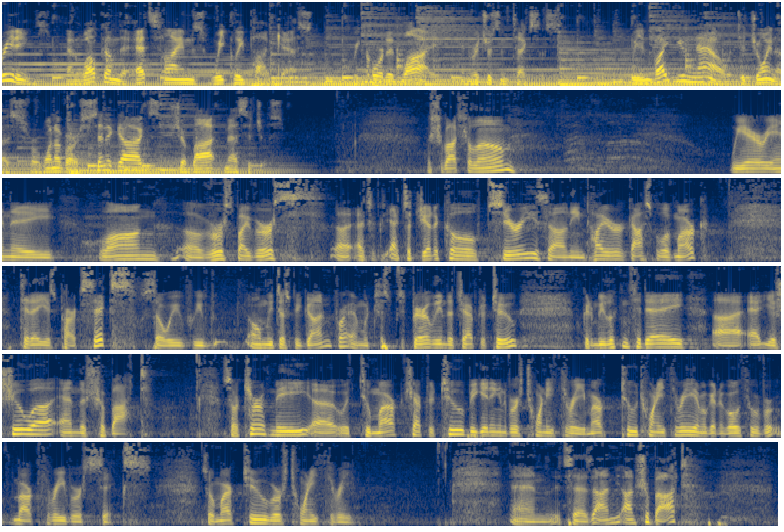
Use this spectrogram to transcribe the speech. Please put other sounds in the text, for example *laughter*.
Greetings and welcome to Etz Chaim's weekly podcast, recorded live in Richardson, Texas. We invite you now to join us for one of our synagogue's Shabbat messages. Shabbat Shalom. We are in a long uh, verse by verse uh, exegetical series on the entire Gospel of Mark. Today is part six, so we've, we've only just begun, and we're just barely into chapter two going to be looking today uh, at Yeshua and the Shabbat. So turn with me uh, with, to Mark chapter 2, beginning in verse 23. Mark 2, 23, and we're going to go through Mark 3, verse 6. So Mark 2, verse 23. And it says, on, on Shabbat,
